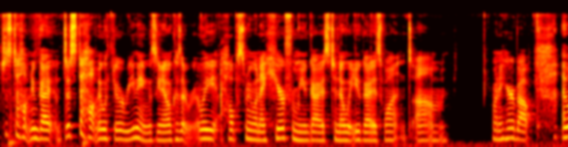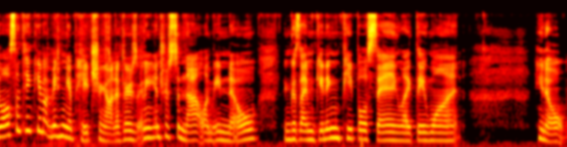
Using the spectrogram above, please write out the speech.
just to help you guys, just to help me with your readings, you know, because it really helps me when I hear from you guys to know what you guys want. Um, want to hear about. I'm also thinking about making a Patreon. If there's any interest in that, let me know because I'm getting people saying like they want, you know,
